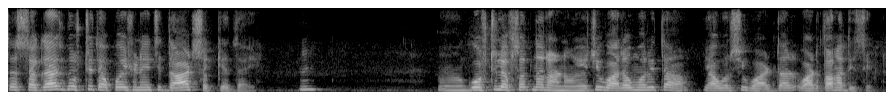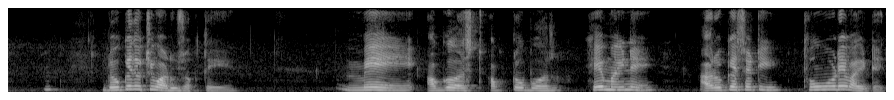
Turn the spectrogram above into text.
तर सगळ्याच गोष्टीत अपयश येण्याची दाट शक्यता आहे. गोष्टी लक्षात न राहणं याची वारंवारिता यावर्षी वाढता वाढताना दिसेल. डोकेदुखी वाढू शकते. मे ऑगस्ट ऑक्टोबर हे महिने आरोग्यासाठी थोडे वाईट आहेत.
